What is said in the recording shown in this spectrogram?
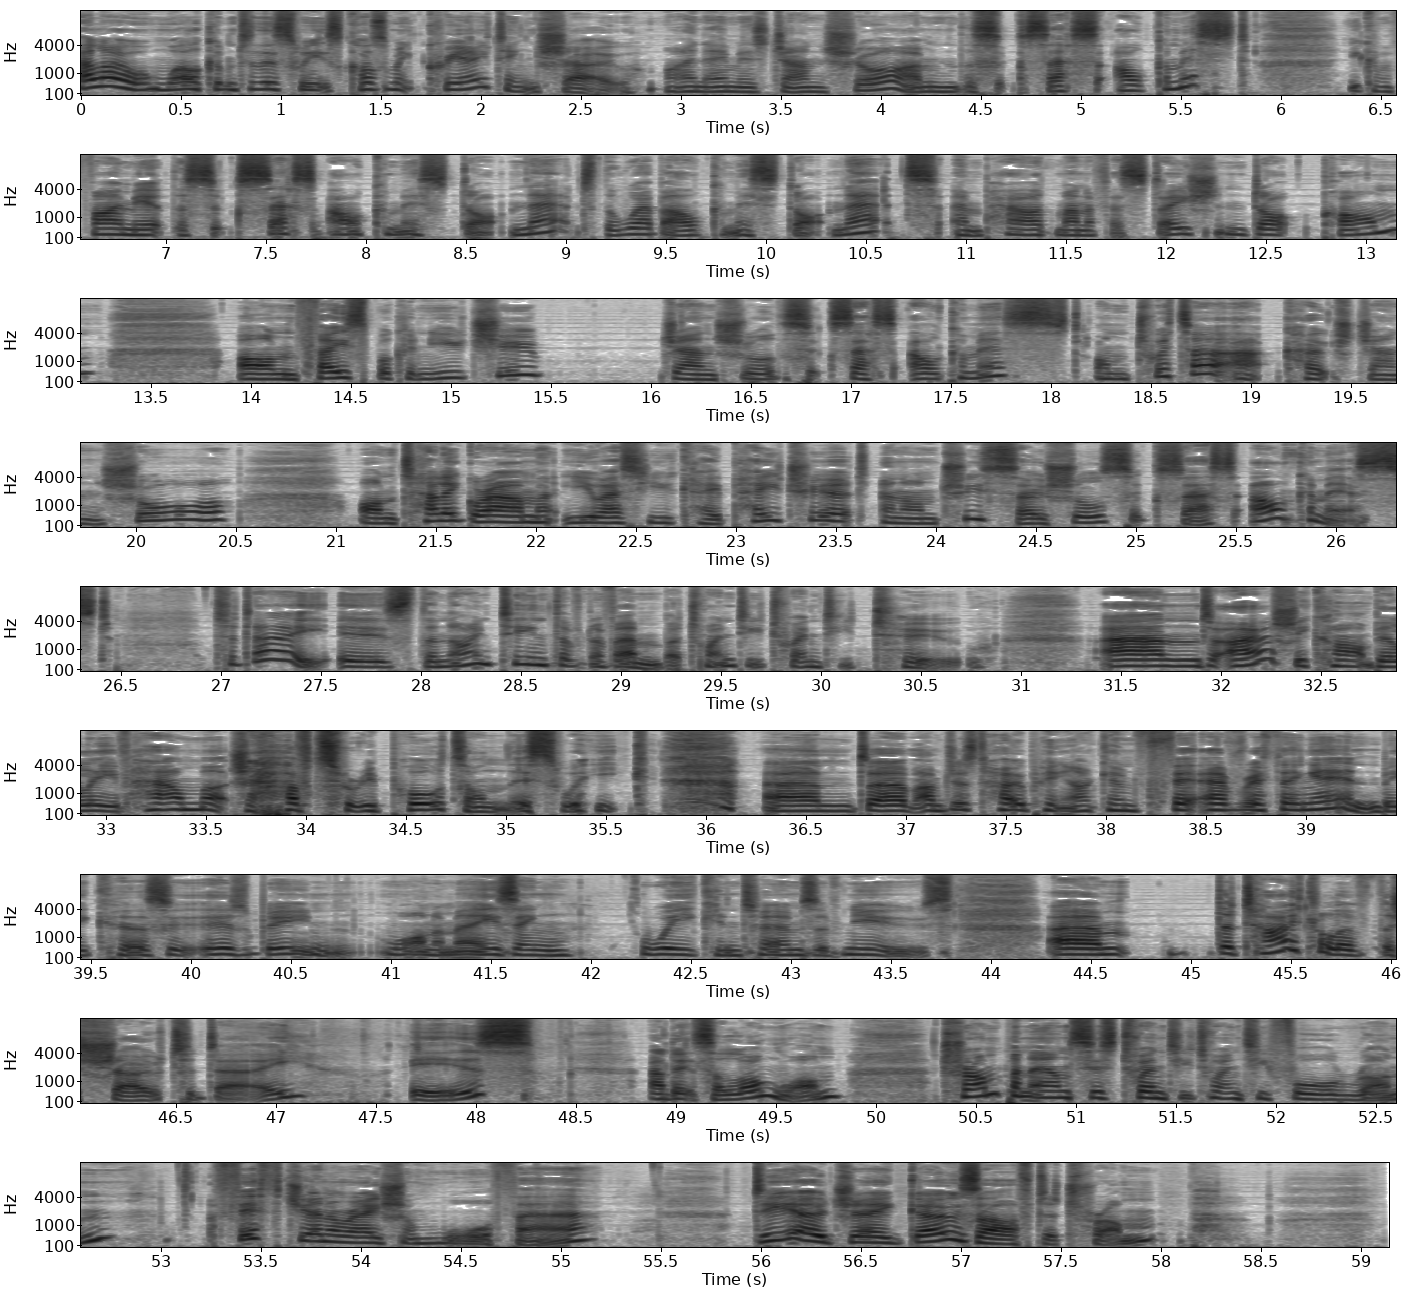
Hello and welcome to this week's Cosmic Creating Show. My name is Jan Shaw. I'm the Success Alchemist. You can find me at the successalchemist.net, the webalchemist.net, empoweredmanifestation.com, on Facebook and YouTube, Jan Shaw, the Success Alchemist, on Twitter at Coach Jan Shaw, on Telegram, US UK Patriot, and on Truth Social, Success Alchemist. Today is the 19th of November 2022, and I actually can't believe how much I have to report on this week. And um, I'm just hoping I can fit everything in because it has been one amazing week in terms of news. Um, the title of the show today is, and it's a long one Trump announces 2024 run, fifth generation warfare DOJ goes after Trump.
